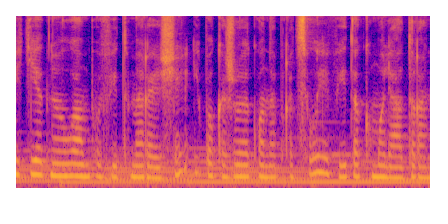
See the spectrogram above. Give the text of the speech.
Від'єдную лампу від мережі і покажу, як вона працює від акумулятора.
